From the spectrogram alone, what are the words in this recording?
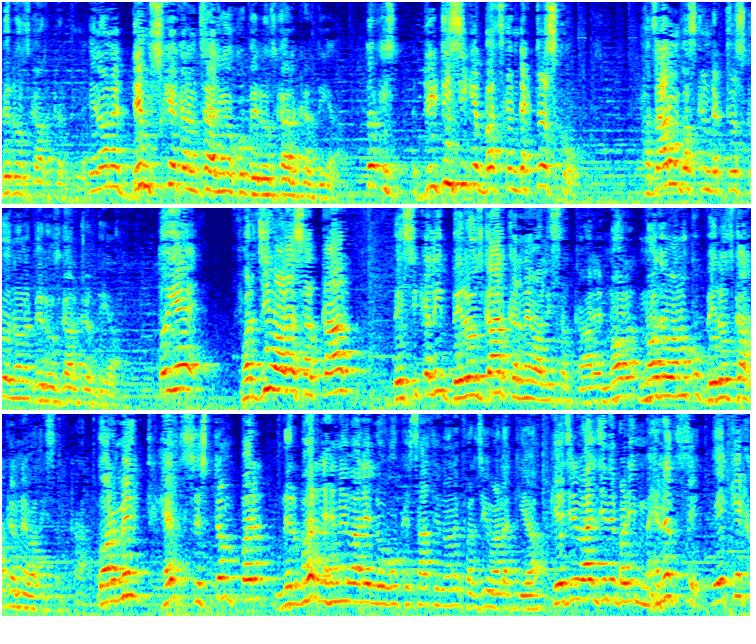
बेरोजगार कर दिया। इन्होंने डिम्स के कर्मचारियों को बेरोजगार कर दिया। तो इस डीटीसी के बस कंडक्टर्स को, हज़ारों बस कंडक्टर्स को इन्होंने बेरोजगार कर दिया। तो ये फर्जीवाड़ा सरकार बेसिकली बेरोजगार करने वाली सरकार है। नौ, नौजवानों को बेरोजगार करने वाली सरकार। गवर्नमेंट हेल्थ सिस्टम पर निर्भर रहने वाले लोगों के साथ इन्होंने फर्जीवाड़ा किया। केजरीवाल जी ने बड़ी मेहनत से एक एक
